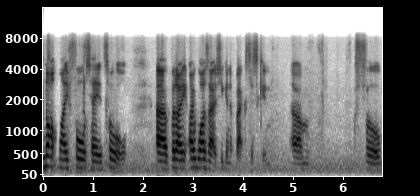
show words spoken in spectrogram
not my forte at all. Uh, but I, I was actually going to back Siskin um, for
